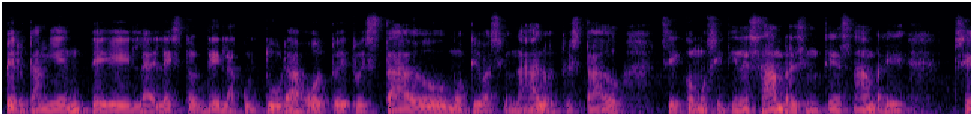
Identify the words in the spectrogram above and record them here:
pero también de la, la, de la cultura o de tu estado motivacional o de tu estado, ¿sí? Como si tienes hambre, si no tienes hambre, ¿sí?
